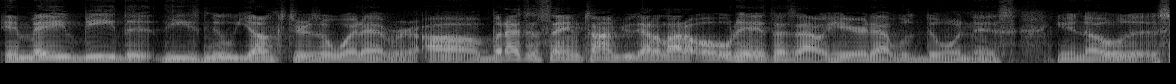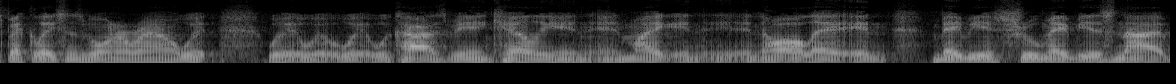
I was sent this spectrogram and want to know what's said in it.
it may be the these new youngsters or whatever. Uh, but at the same time, you got a lot of old heads that's out here that was doing this. You know, the speculations going around with with with, with, with Cosby and Kelly and, and Mike and and all that. And maybe it's true, maybe it's not.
